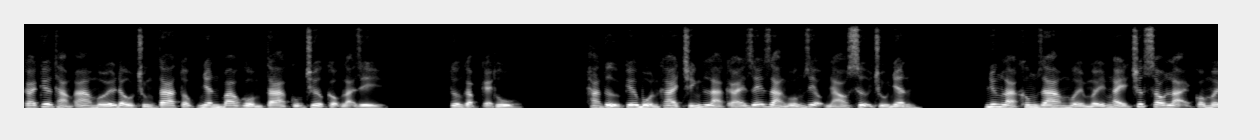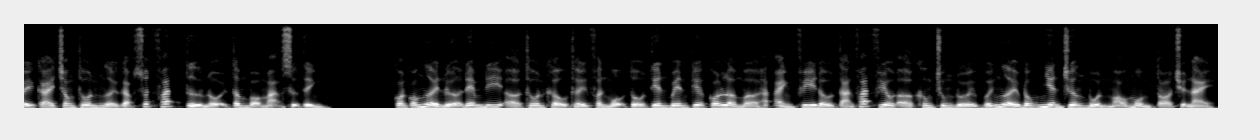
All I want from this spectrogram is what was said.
Cái kia thảm A mới đầu chúng ta tộc nhân bao gồm ta cũng chưa cộng lại gì. Tường gặp kẻ thù. Hán tử kia buồn khai chính là cái dễ dàng uống rượu nháo sự chủ nhân. Nhưng là không ra mười mấy ngày trước sau lại có mấy cái trong thôn người gặp xuất phát từ nội tâm bỏ mạng sự tình. Còn có người nửa đêm đi ở thôn khẩu thấy phần mộ tổ tiên bên kia có lờ mờ hắc ảnh phi đầu tán phát phiêu ở không trung đối với người bỗng nhiên trương buồn máu mồm to chuyện này.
